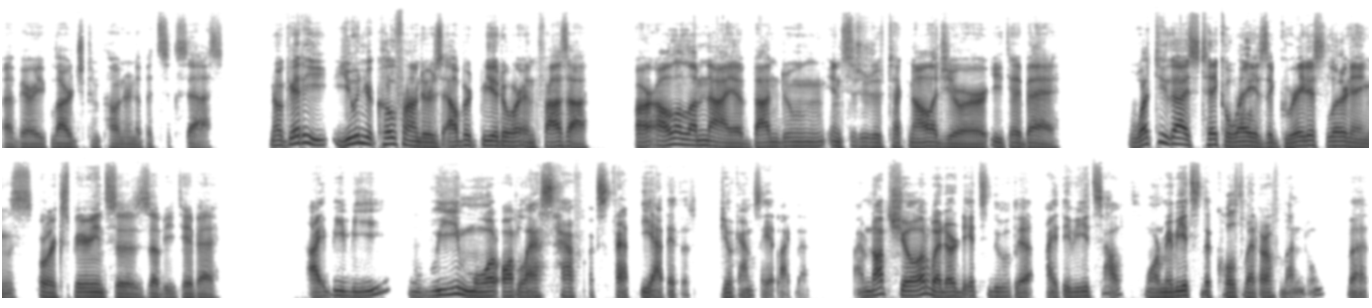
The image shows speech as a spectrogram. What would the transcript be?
a very large component of its success. Now, Gery, you and your co founders, Albert Theodore and Faza, are all alumni of Bandung Institute of Technology or ITB. What do you guys take away as the greatest learnings or experiences of ITB? ITB, we more or less have a the attitude. You can say it like that. I'm not sure whether it's due to ITB itself or maybe it's the cold weather of Bandung but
